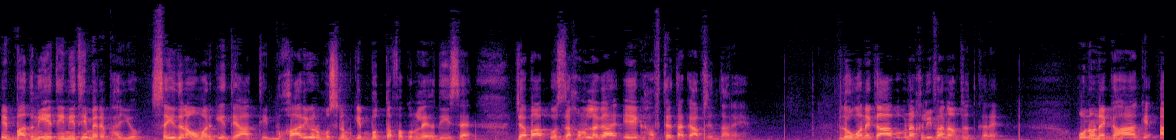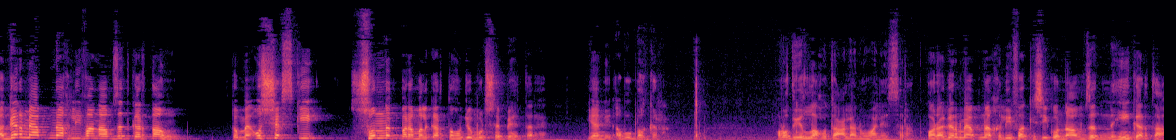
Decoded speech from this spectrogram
یہ بدنیتی نہیں تھی میرے بھائیوں سیدنا عمر کی اطاعت تھی۔ بخاری اور مسلم کی متفق علیہ حدیث ہے، جب آپ کو زخم لگا، ایک ہفتے تک آپ زندہ رہے۔ لوگوں نے کہا، آپ اپنا خلیفہ نامزد کریں۔ انہوں نے کہا کہ اگر میں اپنا خلیفہ نامزد کرتا ہوں، تو میں اس شخص کی سنت پر عمل کرتا ہوں جو مجھ سے بہتر ہے یعنی ابو بکر رضی اللہ تعالیٰ عنہ علیہ السلام۔ اور اگر میں اپنا خلیفہ کسی کو نامزد نہیں کرتا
